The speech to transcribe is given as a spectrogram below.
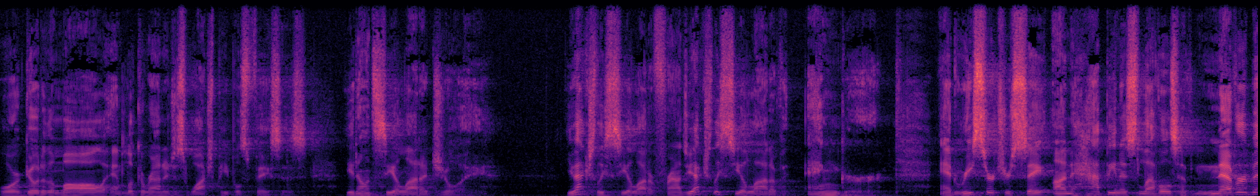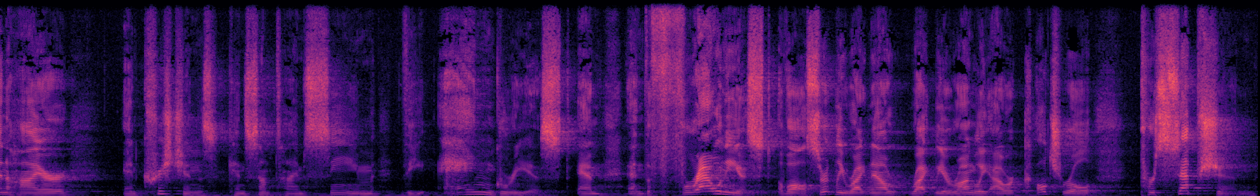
or go to the mall and look around and just watch people's faces? You don't see a lot of joy. You actually see a lot of frowns. You actually see a lot of anger. And researchers say unhappiness levels have never been higher, and Christians can sometimes seem the angriest and, and the frowniest of all. Certainly, right now, rightly or wrongly, our cultural perception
